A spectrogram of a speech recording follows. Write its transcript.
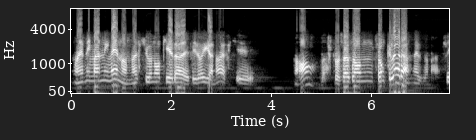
no es ni más ni menos. No es que uno quiera decir, oiga, no, es que no, las cosas son, son claras, ¿sí?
